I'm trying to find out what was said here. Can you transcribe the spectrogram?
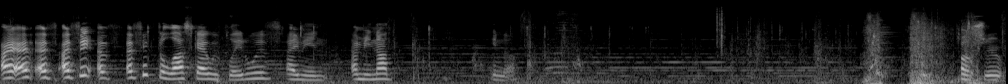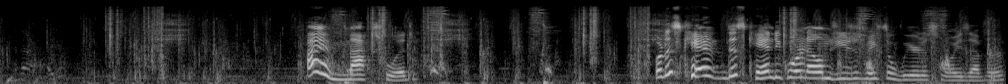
I, I, I, I think, I, I think the last guy we played with. I mean, I mean, not, you know. Oh shoot. I have max wood. But this can this candy corn LMG just makes the weirdest noise ever.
